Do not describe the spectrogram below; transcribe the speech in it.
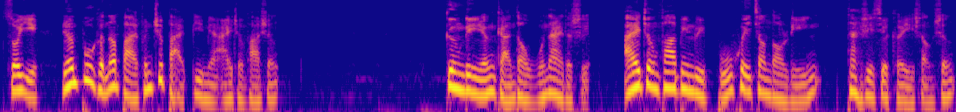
所以人不可能百分之百避免癌症发生。更令人感到无奈的是，癌症发病率不会降到零，但是却可以上升，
